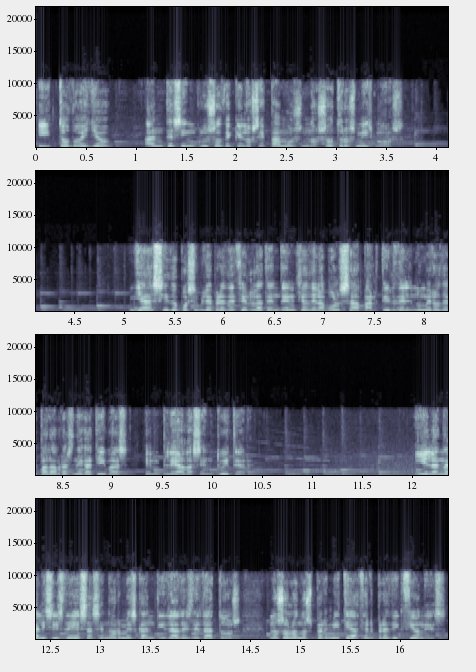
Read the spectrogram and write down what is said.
Y todo ello antes incluso de que lo sepamos nosotros mismos. Ya ha sido posible predecir la tendencia de la bolsa a partir del número de palabras negativas empleadas en Twitter. Y el análisis de esas enormes cantidades de datos no solo nos permite hacer predicciones,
